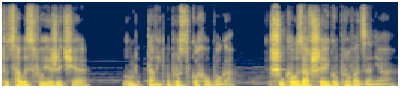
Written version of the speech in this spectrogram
to całe swoje życie, Dawid po prostu kochał Boga. Szukał zawsze Jego prowadzenia.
